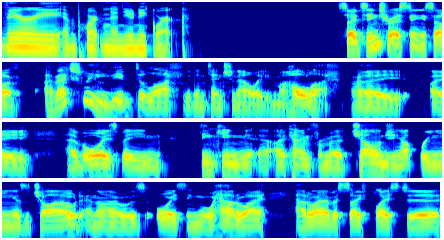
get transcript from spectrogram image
very important and unique work? So it's interesting so i've i've actually lived a life with intentionality my whole life. I i have always been thinking uh, I came from a challenging upbringing as a child, and I was always thinking, well, how do I how do I have a safe place to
